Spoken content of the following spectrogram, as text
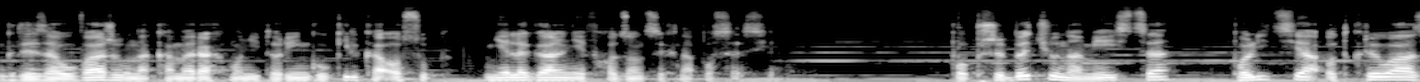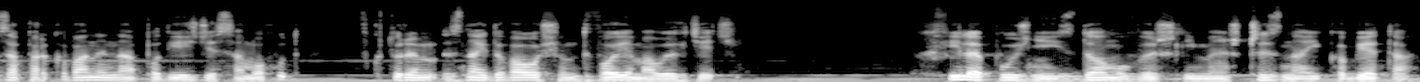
gdy zauważył na kamerach monitoringu kilka osób nielegalnie wchodzących na posesję. Po przybyciu na miejsce policja odkryła zaparkowany na podjeździe samochód, w którym znajdowało się dwoje małych dzieci. Chwilę później z domu wyszli mężczyzna i kobieta.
